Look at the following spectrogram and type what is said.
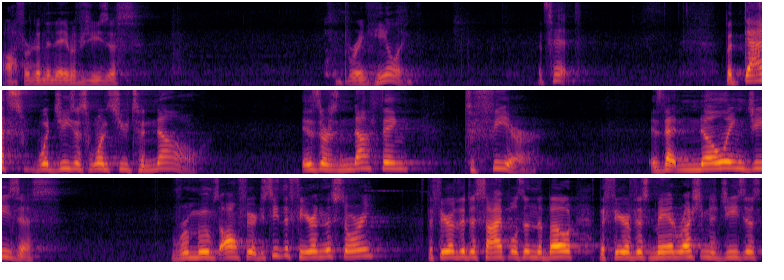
offered in the name of Jesus bring healing. That's it. But that's what Jesus wants you to know is there's nothing to fear. Is that knowing Jesus removes all fear. Do you see the fear in this story? The fear of the disciples in the boat, the fear of this man rushing to Jesus,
